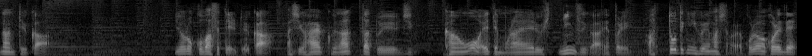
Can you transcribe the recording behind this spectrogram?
なんていうか、喜ばせているというか、足が速くなったという実感を得てもらえる人数がやっぱり圧倒的に増えましたから、これはこれで、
